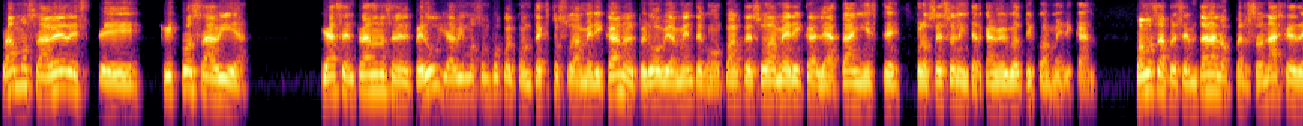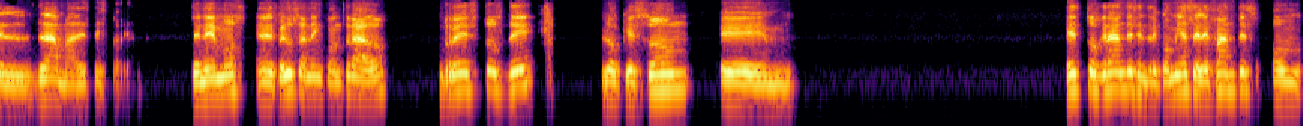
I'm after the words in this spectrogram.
vamos a ver este, qué cosa había. Ya centrándonos en el Perú, ya vimos un poco el contexto sudamericano. El Perú, obviamente, como parte de Sudamérica, le atañe este proceso del intercambio biótico americano. Vamos a presentar a los personajes del drama de esta historia. Tenemos, en el Perú se han encontrado restos de lo que son eh, estos grandes, entre comillas, elefantes, o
